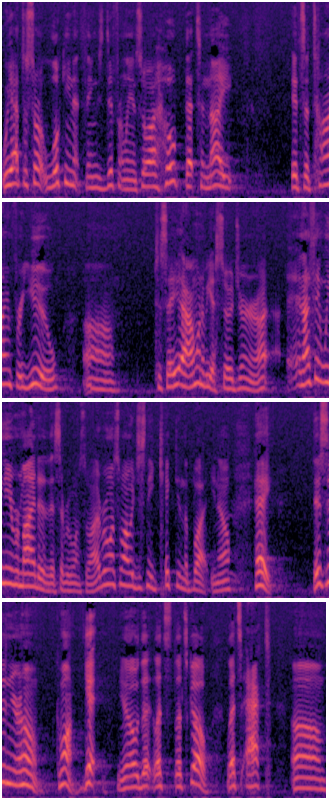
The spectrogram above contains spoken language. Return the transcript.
we have to start looking at things differently. And so I hope that tonight it's a time for you uh, to say, yeah, I want to be a sojourner. I, and I think we need reminded of this every once in a while. Every once in a while, we just need kicked in the butt, you know? Hey, this isn't your home. Come on, get. You know, let's, let's go. Let's act um,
